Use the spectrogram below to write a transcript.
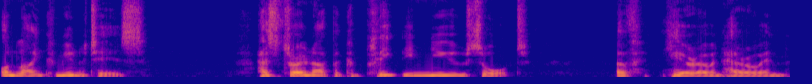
online communities has thrown up a completely new sort of hero and heroine,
